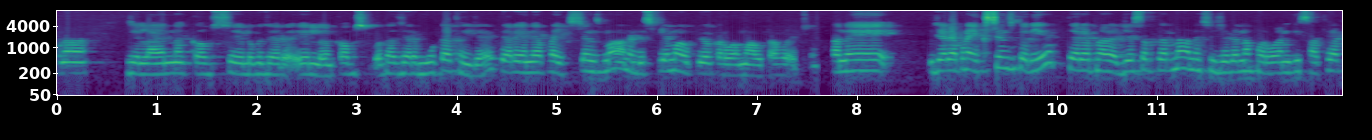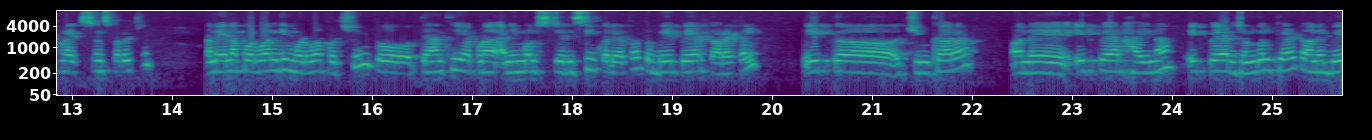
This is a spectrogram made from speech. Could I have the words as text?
આપણા જે લાયનના કબ્સ છે, એ લોકો જ્યારે એ કબ્સ બધા જ્યારે મોટા થઈ જાય, ત્યારે એને આપણા એક્સચેન્જમાં અને ડિસ્પ્લેમાં ઉપયોગ કરવામાં આવતા હોય છે. અને જ્યારે આપણે એક્સચેન્જ કરીએ, ત્યારે આપણા રાજ્ય સરકારના અને સીજેડાના પરવાનગી સાથે આપણે એક્સચેન્જ કરે છે. અને એના પરવાનગી મળવા પછી તો ત્યાંથી આપણા એનિમલ્સ જે રિસીવ કર્યા હતા, તો બે પેર કારાકલ એક ચિંકારા અને એક પેર હાઈના એક પેર જંગલ કેટ અને બે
